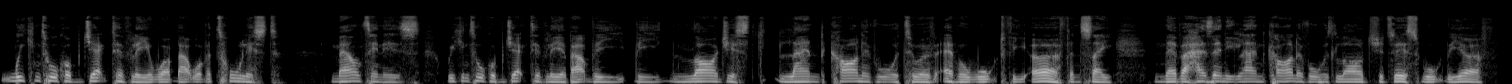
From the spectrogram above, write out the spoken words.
we can talk objectively about what the tallest mountain is. We can talk objectively about the the largest land carnivore to have ever walked the earth and say never has any land carnivore as large as this walked the earth.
